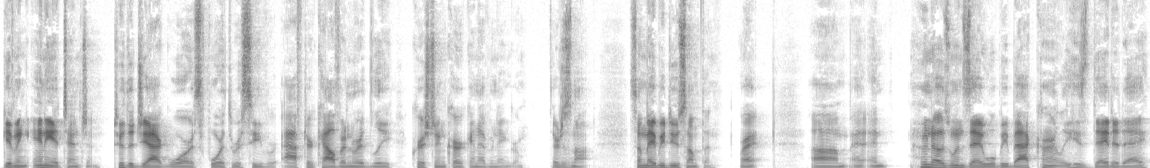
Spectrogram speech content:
giving any attention to the Jaguars' fourth receiver after Calvin Ridley, Christian Kirk, and Evan Engram. They're just not. So maybe do something, right? Um, and, and, who knows when Zay will be back. Currently, he's day to day.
